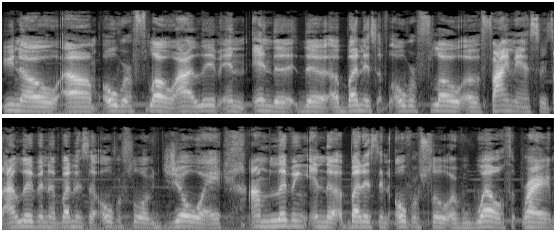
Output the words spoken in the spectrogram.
you know um, overflow. I live in in the the abundance of overflow of finances. I live in abundance of overflow of joy. I'm living in the abundance and overflow of wealth right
